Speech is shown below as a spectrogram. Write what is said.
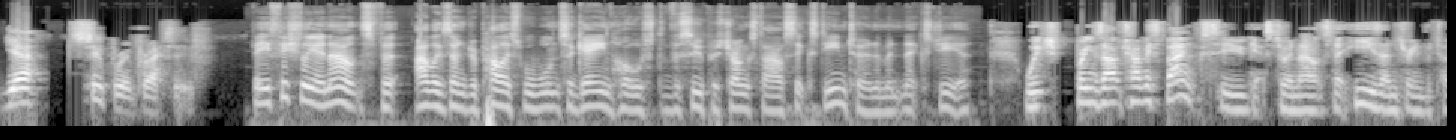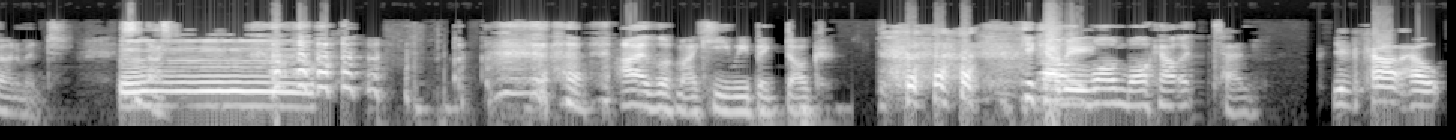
Yeah, super impressive. They officially announced that Alexandra Palace will once again host the Super Strong Style 16 tournament next year. Which brings out Travis Banks, who gets to announce that he's entering the tournament. I love my Kiwi big dog. Kick out I mean, at one, walk out at ten. You can't help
